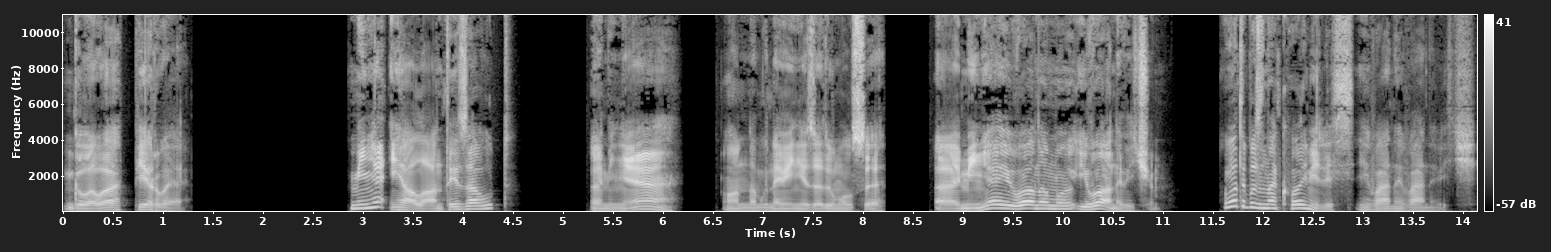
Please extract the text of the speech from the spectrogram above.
Глава первая. Меня и Алантой зовут. А меня... Он на мгновение задумался. А меня Иваном Ивановичем. Вот и познакомились, Иван Иванович.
